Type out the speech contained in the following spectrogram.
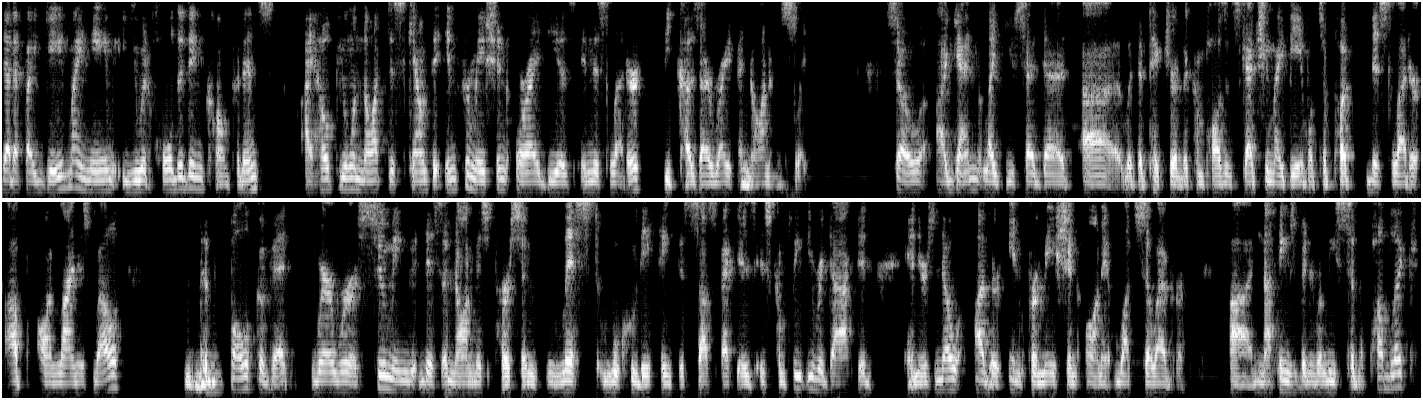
that if i gave my name you would hold it in confidence i hope you will not discount the information or ideas in this letter because i write anonymously so again, like you said that uh, with the picture of the composite sketch, you might be able to put this letter up online as well. The bulk of it, where we're assuming this anonymous person list who they think the suspect is, is completely redacted, and there's no other information on it whatsoever. Uh, nothing's been released to the public,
